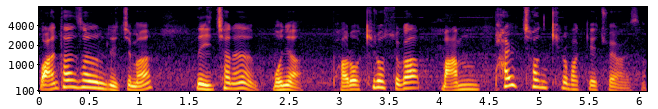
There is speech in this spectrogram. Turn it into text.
뭐 안 타는 사람도 있지만. 근데 이 차는 뭐냐? 바로 키로수가 18,000km밖에 주행 안 했어.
